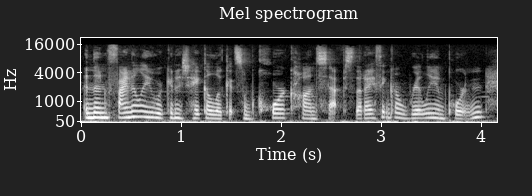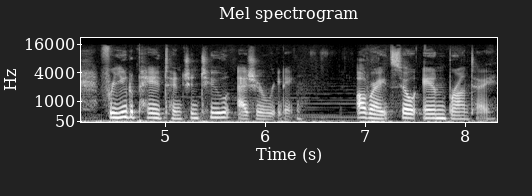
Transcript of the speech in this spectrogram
and then finally we're going to take a look at some core concepts that I think are really important for you to pay attention to as you're reading. All right, so Anne Bronte.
